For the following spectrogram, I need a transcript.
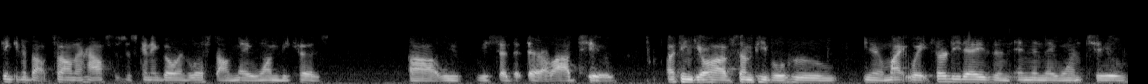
thinking about selling their house is just going to go and list on May one because uh, we we said that they're allowed to. I think you'll have some people who you know might wait 30 days and, and then they want to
